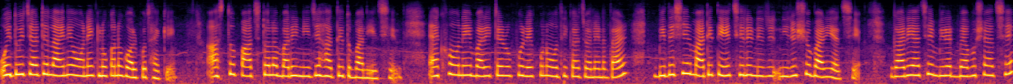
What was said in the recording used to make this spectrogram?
ওই দুই চারটে লাইনে অনেক লুকানো গল্প থাকে। আস্ত পাঁচতলা বাড়ি নিজে হাতে তো বানিয়েছেন। এখন এই বাড়িটার উপরে কোনো অধিকার চলে না তার। বিদেশের মাটিতে ছেলের নিজ- নিজস্ব বাড়ি আছে। গাড়ি আছে, বিরাট ব্যবসা আছে।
